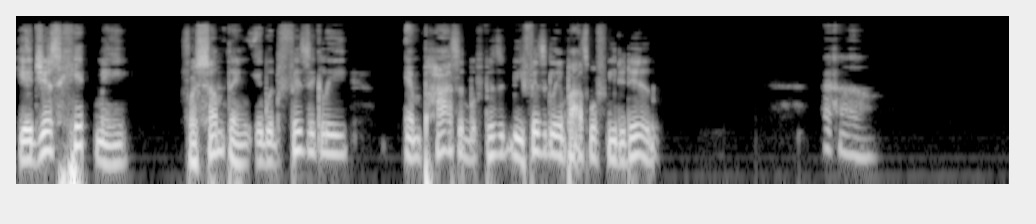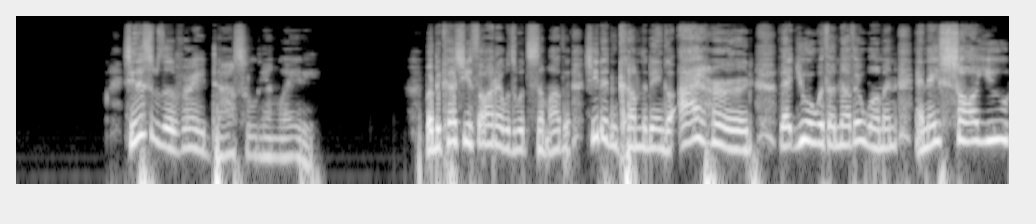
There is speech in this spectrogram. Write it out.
You just hit me for something it would physically impossible, phys- be physically impossible for me to do. Oh. See, this was a very docile young lady. But because she thought I was with some other, she didn't come to me and go, I heard that you were with another woman and they saw you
